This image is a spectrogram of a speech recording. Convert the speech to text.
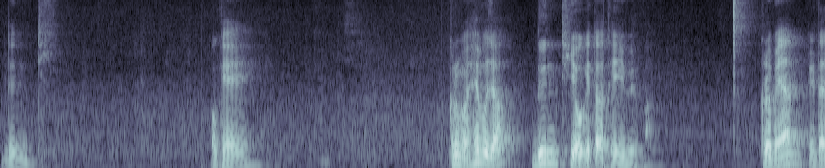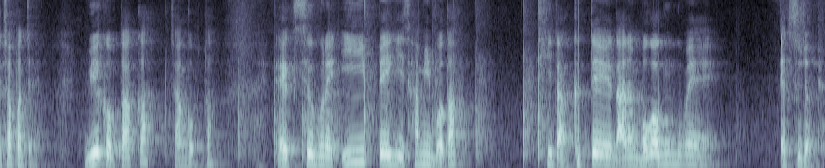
는 t. 오케이. 그러면 해보자. 는 t 여기다가 대입해봐. 그러면 일단 첫 번째. 위에 거부터 할까? 작은 거부터. X분의 2 빼기 3이보다 t다. 그때 나는 뭐가 궁금해? x좌표.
